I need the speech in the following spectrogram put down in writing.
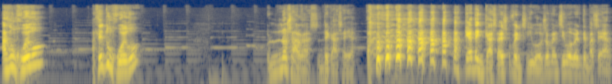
Haz un juego. Haced un juego. No salgas de casa ya. Quédate en casa, es ofensivo, es ofensivo verte pasear.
